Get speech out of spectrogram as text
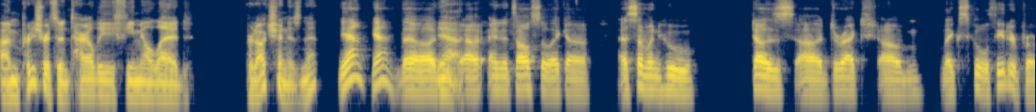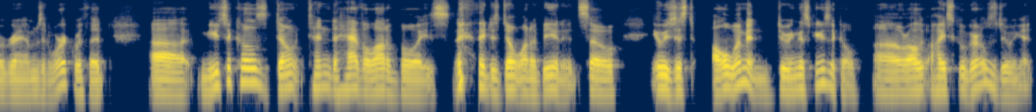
i'm pretty sure it's an entirely female led production isn't it Yeah, yeah, the Yeah. uh, and it's also like a as someone who does uh, direct um, like school theater programs and work with it. Uh, musicals don't tend to have a lot of boys; they just don't want to be in it. So it was just all women doing this musical, uh, or all high school girls doing it.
